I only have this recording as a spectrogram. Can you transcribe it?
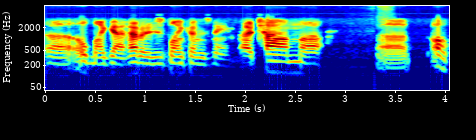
uh, oh my God, how did I just blank on his name? Uh, Tom. Uh, uh, oh,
